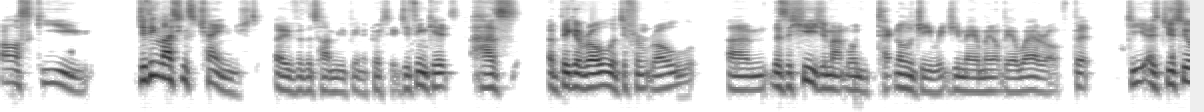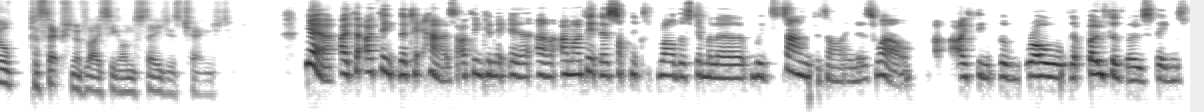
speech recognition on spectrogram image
ask you do you think lighting's changed over the time you've been a critic do you think it has a bigger role, a different role. Um, there's a huge amount more technology which you may or may not be aware of. But do you, do you see your perception of lighting on stage has changed? Yeah, I, th- I, think that it has. I think, in, uh, and I think there's something rather similar with sound design as well. I think the role that both of those things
